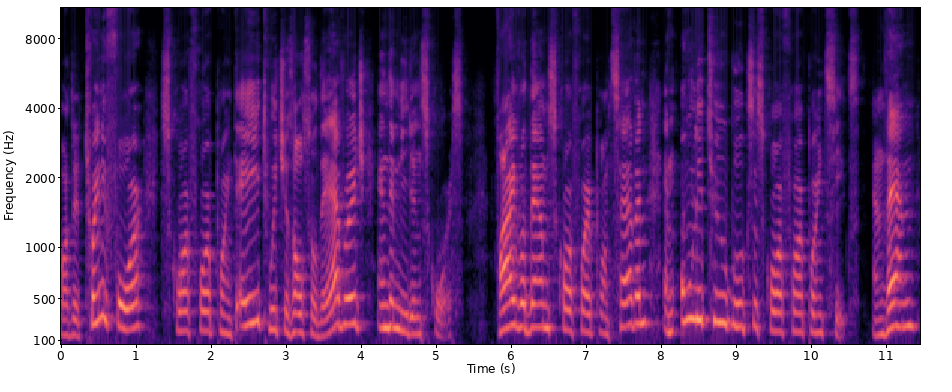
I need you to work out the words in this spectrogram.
Other 24 score 4.8, which is also the average and the median scores. Five of them score 4.7 and only two books score 4.6. And then,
